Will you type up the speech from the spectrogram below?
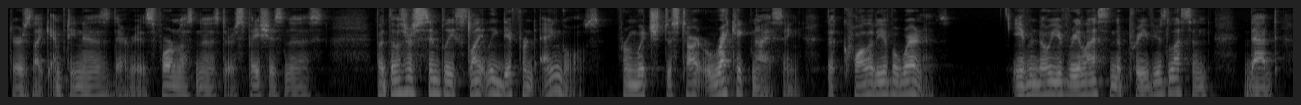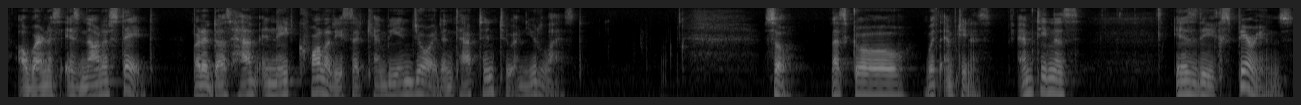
there's like emptiness, there is formlessness, there's spaciousness, but those are simply slightly different angles from which to start recognizing the quality of awareness. Even though you've realized in the previous lesson that awareness is not a state, but it does have innate qualities that can be enjoyed and tapped into and utilized. So let's go with emptiness. Emptiness is the experience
